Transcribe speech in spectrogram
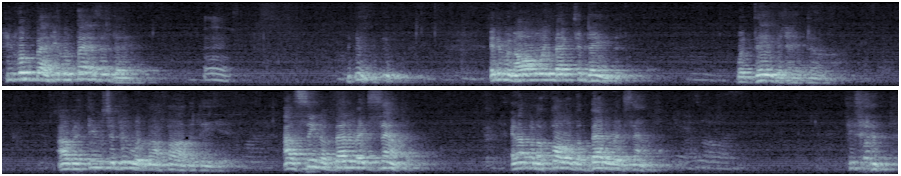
he looked back, he looked past his day. Mm. and it went all the way back to David, what David had done. I refuse to do what my father did. I've seen a better example, and I'm going to follow the better example. He said,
